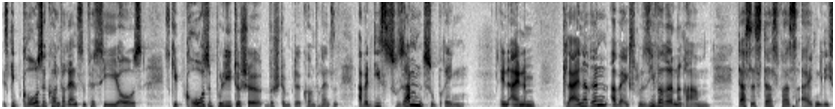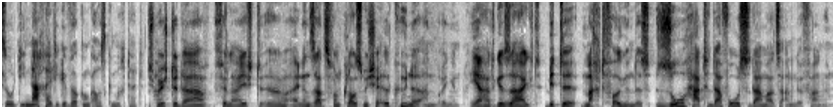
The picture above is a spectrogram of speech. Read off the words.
Es gibt große Konferenzen für CEOs, es gibt große politische bestimmte Konferenzen. Aber dies zusammenzubringen in einem kleineren, aber exklusiveren Rahmen, das ist das, was eigentlich so die nachhaltige Wirkung ausgemacht hat. Ich möchte da vielleicht äh, einen Satz von Klaus-Michael Kühne anbringen. Er hat gesagt, bitte macht Folgendes. So hat Davos damals angefangen.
